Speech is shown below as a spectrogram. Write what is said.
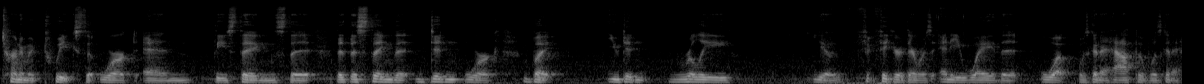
tournament tweaks that worked and these things that that this thing that didn't work but you didn't really you know f- figure there was any way that what was going to happen was going to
